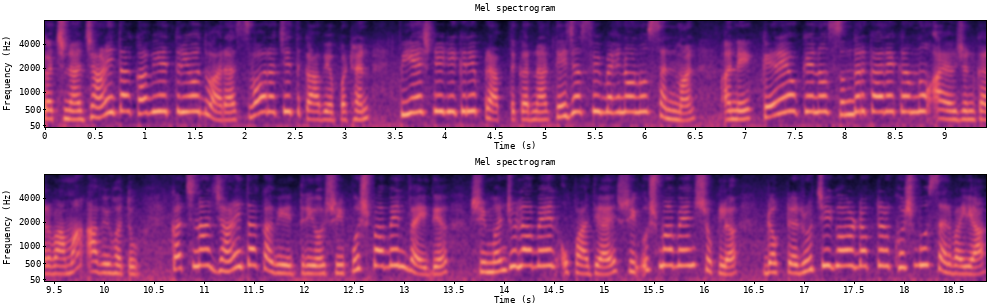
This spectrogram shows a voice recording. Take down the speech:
કચ્છના જાણીતા કવિયત્રીઓ દ્વારા સ્વરચિત કાવ્ય પઠન પીએચડી ડિગ્રી પ્રાપ્ત કરનાર તેજસ્વી બહેનોનું સન્માન અને કેરેઓકેનો સુંદર કાર્યક્રમનું આયોજન કરવામાં આવ્યું હતું. કચ્છના જાણીતા કવિયત્રીઓ શ્રી પુષ્પાબેન વૈદ્ય, શ્રી મંજુલાબેન ઉપાધ્યાય, શ્રી ઉષ્માબેન શુક્લ, ડોક્ટર રુચિગૌર, ડોક્ટર ખુશ્બુ સરવૈયા,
